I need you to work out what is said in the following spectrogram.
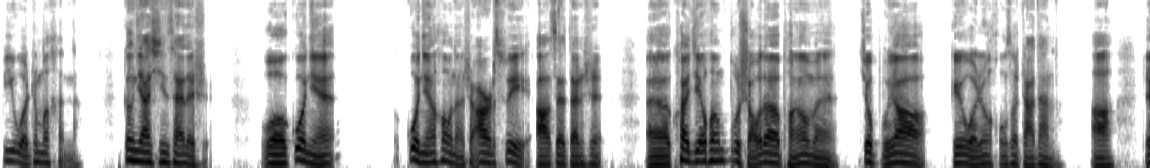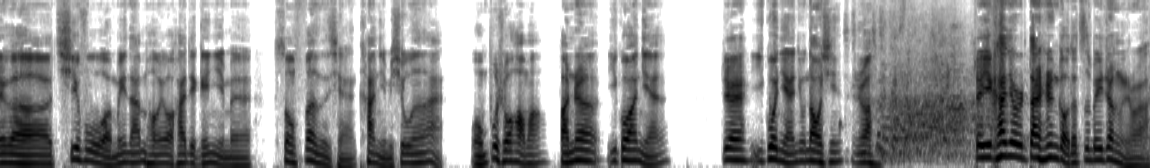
逼我这么狠呢？更加心塞的是，我过年，过年后呢是二十岁啊，在单身。呃，快结婚不熟的朋友们就不要给我扔红色炸弹了啊！这个欺负我没男朋友，还得给你们送份子钱，看你们秀恩爱。我们不熟好吗？反正一过完年，这一过年就闹心是吧？这一看就是单身狗的自卑症是吧？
